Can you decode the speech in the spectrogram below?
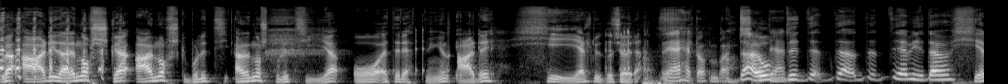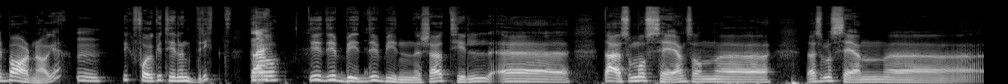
Hva er de der norske Er, norske politi, er det norske politiet og etterretningen Er de helt ute å kjøre? Det er helt åpenbart. Det er jo, det, det, det, det, det, er, jo helt barnehage. De får jo ikke til en dritt. Det er Nei. jo, de, de, de binder seg jo til eh, Det er jo som å se en sånn eh, Det er som å se en eh,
